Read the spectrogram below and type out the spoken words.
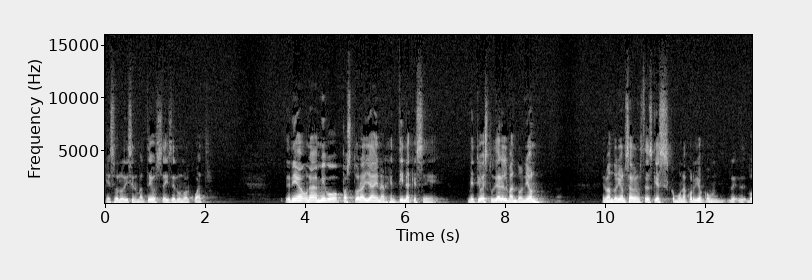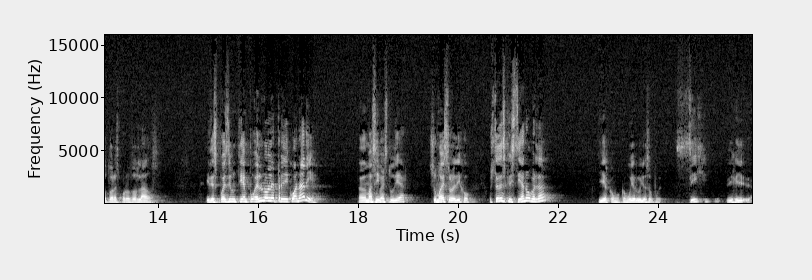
Eso lo dice en Mateo 6 del 1 al 4. Tenía un amigo pastor allá en Argentina que se metió a estudiar el bandoneón. El bandoneón, saben ustedes que es como un acordeón con botones por los dos lados. Y después de un tiempo, él no le predicó a nadie, nada más iba a estudiar. Su maestro le dijo, usted es cristiano, ¿verdad? Y él como que muy orgulloso, pues sí, dije,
